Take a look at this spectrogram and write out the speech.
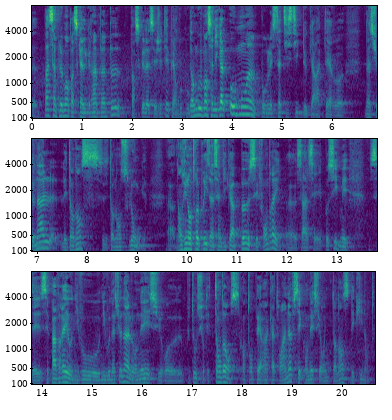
euh, pas simplement parce qu'elle grimpe un peu, parce que la CGT perd beaucoup. Dans le mouvement syndical, au moins pour les statistiques de caractère euh, national, les tendances, c'est des tendances longues. Dans une entreprise, un syndicat peut s'effondrer, euh, ça c'est possible, mais c'est pas vrai au niveau, au niveau national. On est sur, euh, plutôt sur des tendances. Quand on perd 1,89, c'est qu'on est sur une tendance déclinante.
